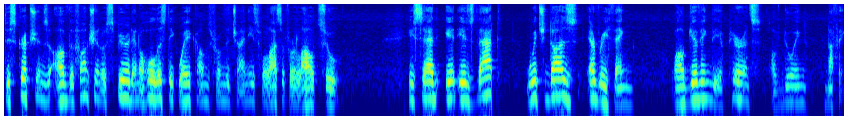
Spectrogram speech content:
descriptions of the function of spirit in a holistic way comes from the Chinese philosopher Lao Tzu. He said, It is that which does everything while giving the appearance of doing nothing.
